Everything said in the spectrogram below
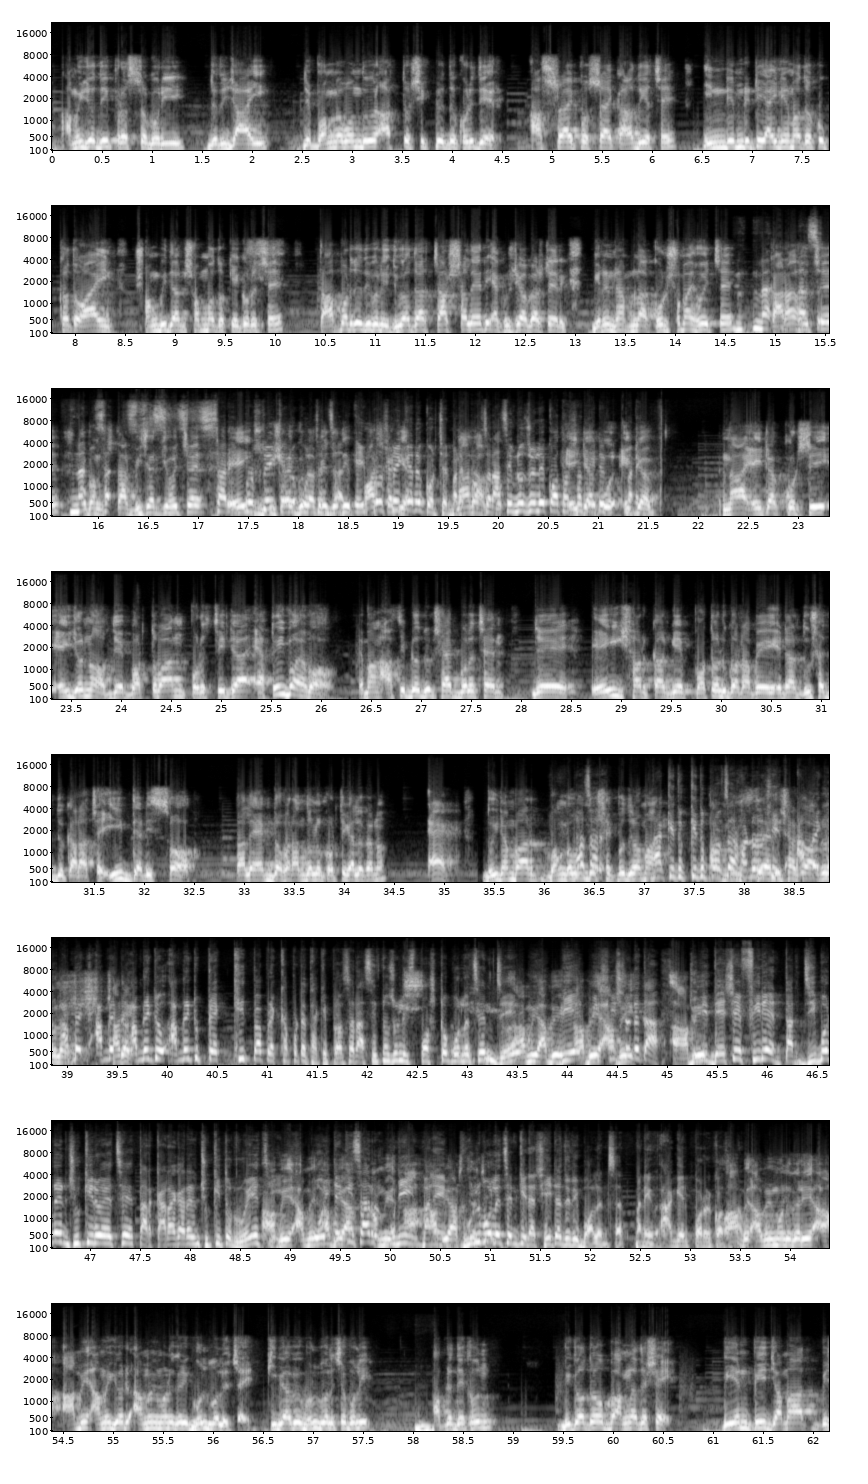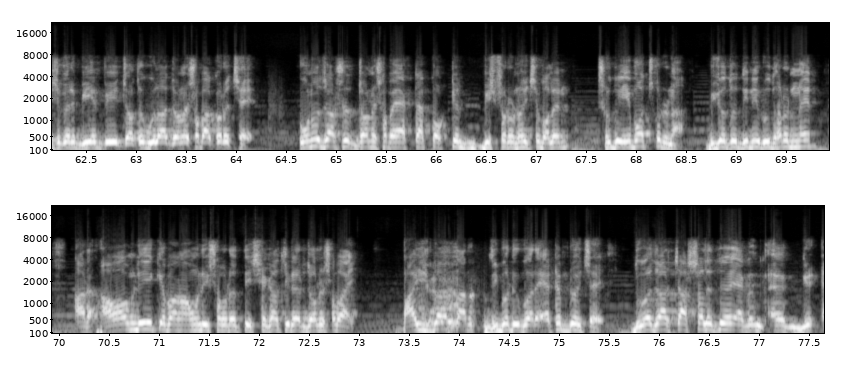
আমি যদি প্রশ্ন করি যদি যাই যে বঙ্গবন্ধুর আত্মস্বীকৃত খুনিদের আশ্রয় প্রশ্রয় কারা দিয়েছে? ইন্ডেমনিটি আইনের মতো কুখ্যাত আইন সংবিধান সম্মত কে করেছে? তারপর যদি বলি দু হাজার চার সালের একুশে আগস্টের গ্রেনেড হামলা কোন সময় হয়েছে? কারা হয়েছে? এবং তার বিচার কি হয়েছে? এই বিষয়গুলোকে যদি পাশ কাটিয়ে-? মানে না, এটা- মানে- করছি এই জন্য যে বর্তমান পরিস্থিতিটা এতই ভয়াবহ এবং আসিফ নজরুল সাহেব বলেছেন যে এই সরকারকে পতন ঘটাবে এটা দুসাধ্য কার আছে? ইফ দ্যাট ইজ স তাহলে এক দফার আন্দোলন করতে গেল কেন? এক দুই নাম্বার বঙ্গবন্ধু শেখ মুজিবুর রহমান না, কিন্তু কিন্তু প্রফেসর আমরা একটু- আমরা একটু- প্রেক্ষিত বা প্রেক্ষাপটে থাকি। প্রফেসর আসিফ নজরুল স্পষ্ট বলেছেন যে আমি- আমি- আমি- যদি দেশে ফিরেন তার জীবনের ঝুঁকি রয়েছে তার কারাগারের ঝুঁকি তো রয়েছে। ওইটা কি স্যার উনি মানে ভুল বলেছেন কিনা সেটা যদি বলেন স্যার। মানে আগের পরের কথা আমি আমি মনে করি আমি আমি আমি মনে করি ভুল বলেছে কীভাবে ভুল বলেছে বলি? আপনি দেখুন বিগত বাংলাদেশে বিএনপি জামাত বিশেষ করে বিএনপি যতগুলা জনসভা করেছে কোন জনসভায় একটা ককটেল বিস্ফোরণ হয়েছে বলেন। শুধু এবছর না বিগত দিনের উদাহরণ। নেন আর আওয়ামী লীগ এবং আওয়ামী লীগ সভাপতি শেখ হাসিনার জনসভায় বাইশ বার তার জীবনের উপর অ্যাটেম্প হয়েছে। দু হাজার চার সালে তো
